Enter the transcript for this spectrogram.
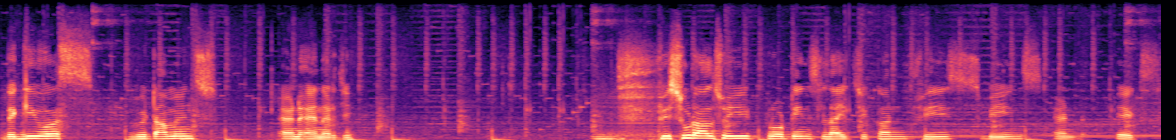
They give us vitamins and energy. We should also eat proteins like chicken, fish, beans, and eggs.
